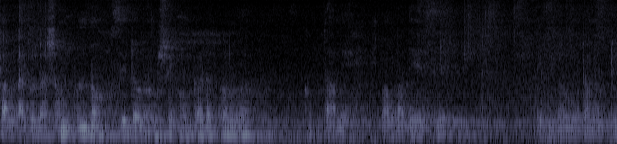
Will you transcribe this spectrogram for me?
পাল্লাগুলো সম্পূর্ণ সিটগং সেগুন কাঠের পাল্লা, খুব দামি পাল্লা দিয়েছি। এগুলো মোটামুটি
